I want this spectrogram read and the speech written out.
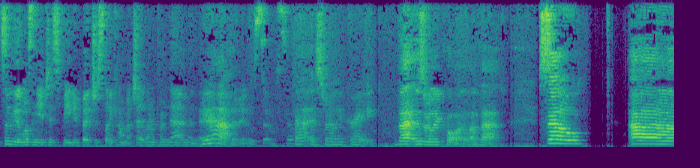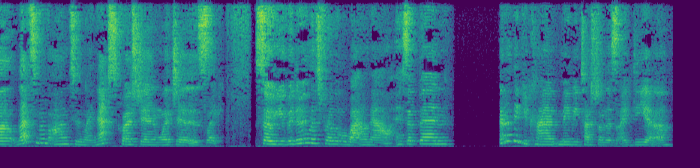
something that wasn't anticipated, but just like how much I learned from them and their Yeah. confidence. So, so. That is really great. That is really cool. I love that. So, uh, let's move on to my next question, which is like, so you've been doing this for a little while now. Has it been? I don't think you kind of maybe touched on this idea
